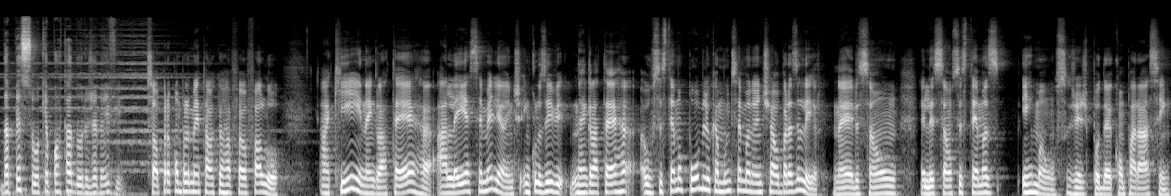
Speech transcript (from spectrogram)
da pessoa que é portadora de HIV. Só para complementar o que o Rafael falou. Aqui na Inglaterra, a lei é semelhante. Inclusive, na Inglaterra, o sistema público é muito semelhante ao brasileiro, né? Eles são, eles são sistemas irmãos, se a gente puder comparar assim.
